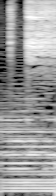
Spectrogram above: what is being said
Bye.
